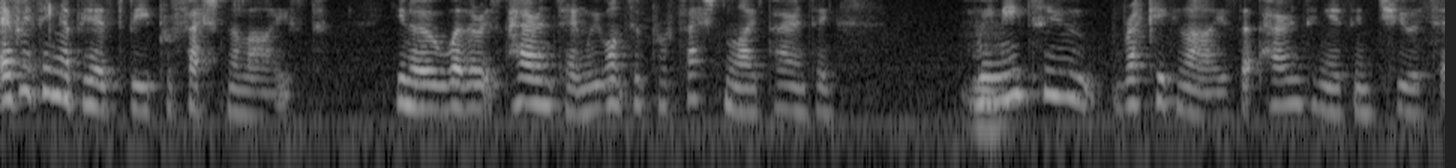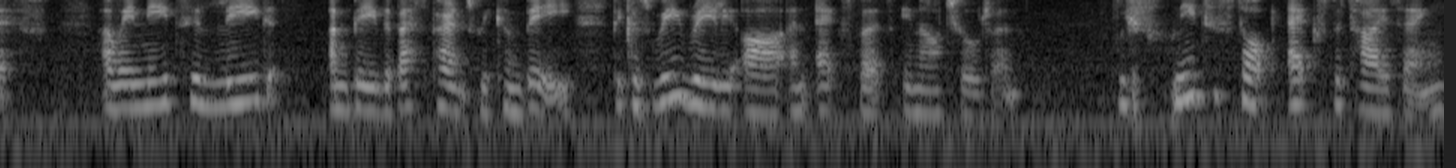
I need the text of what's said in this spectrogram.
everything appears to be professionalized. You know, whether it's parenting, we want to professionalize parenting. We hmm. need to recognize that parenting is intuitive and we need to lead and be the best parents we can be because we really are an expert in our children. We s- need to stop expertizing,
